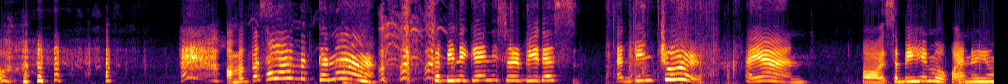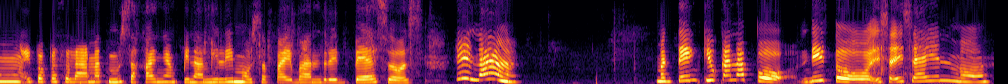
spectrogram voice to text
oh, magpasalamat ka na. Sa binigay ni Sir Vidas Adventure. Ayan. Oh, sabihin mo kung ano yung ipapasalamat mo sa kanyang pinamili mo sa 500 pesos. Ayan na. Mag-thank you ka na po. Dito, isa-isahin mo.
